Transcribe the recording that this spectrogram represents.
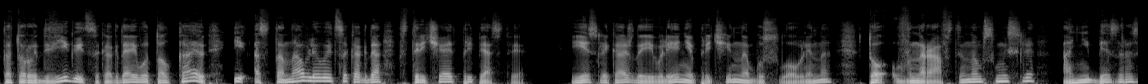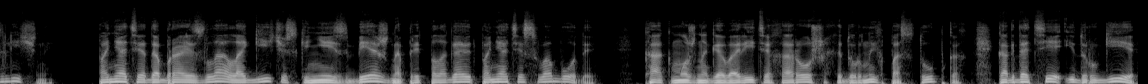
который двигается, когда его толкают, и останавливается, когда встречает препятствие? Если каждое явление причинно обусловлено, то в нравственном смысле они безразличны. Понятия добра и зла логически неизбежно предполагают понятие свободы. Как можно говорить о хороших и дурных поступках, когда те и другие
